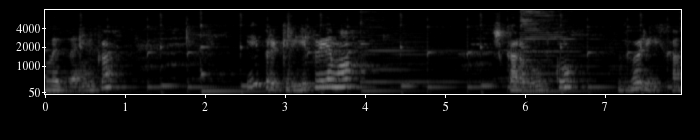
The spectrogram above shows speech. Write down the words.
Близенько. І прикріплюємо шкарлупку з горіха.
